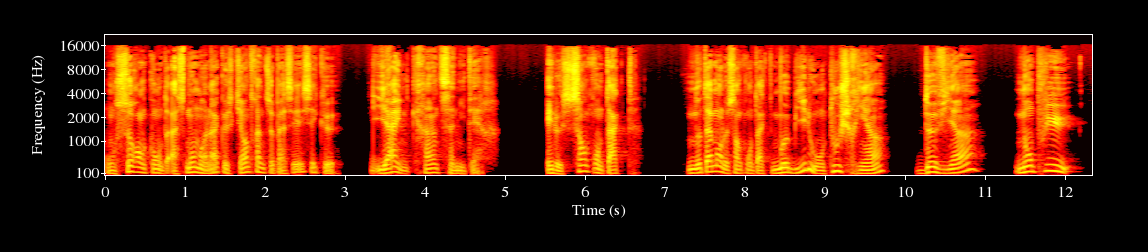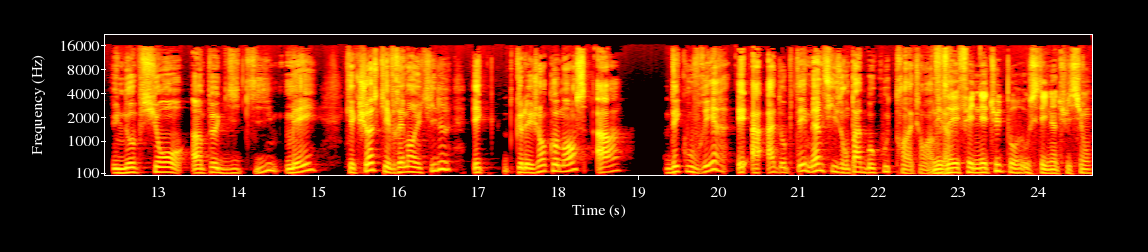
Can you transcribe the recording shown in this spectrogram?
on se rend compte à ce moment-là que ce qui est en train de se passer, c'est que il y a une crainte sanitaire. Et le sans contact, notamment le sans contact mobile où on touche rien, devient non plus une option un peu geeky, mais quelque chose qui est vraiment utile et que les gens commencent à découvrir et à adopter, même s'ils n'ont pas beaucoup de transactions à Mais faire. vous avez fait une étude pour, ou c'était une intuition?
